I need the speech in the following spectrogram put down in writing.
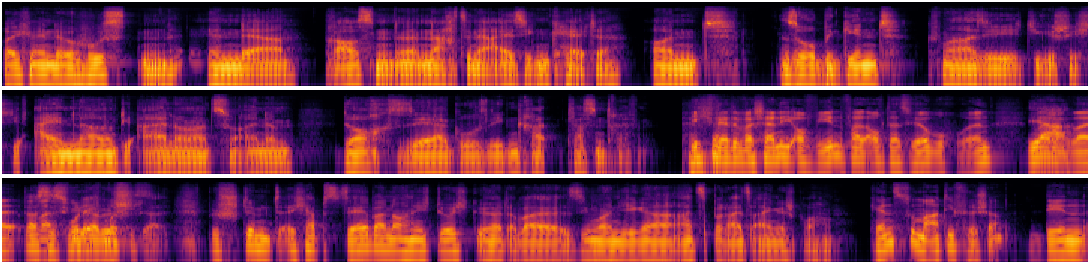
röchelnde Husten in der draußen in der Nacht in der eisigen Kälte. Und so beginnt quasi die Geschichte, die Einladung, die Einladung zu einem doch sehr gruseligen Klassentreffen. Ich werde wahrscheinlich auf jeden Fall auch das Hörbuch hören. Ja, weil, das weil, ist wieder best bestimmt. Ich habe es selber noch nicht durchgehört, aber Simon Jäger hat es bereits eingesprochen. Kennst du Marty Fischer, den?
